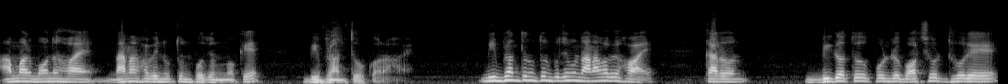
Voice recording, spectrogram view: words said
আমার মনে হয় নানাভাবে নতুন প্রজন্মকে বিভ্রান্তও করা হয়। বিভ্রান্ত নতুন প্রজন্ম নানাভাবে হয়, কারণ বিগত পনেরো বছর ধরে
